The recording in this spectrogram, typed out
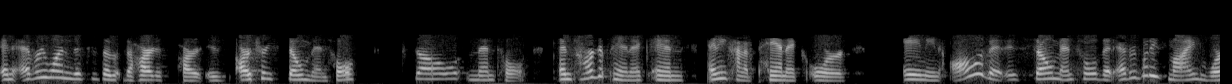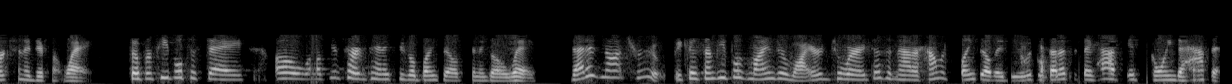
and everyone. This is the the hardest part is archery so mental, so mental, and target panic and any kind of panic or aiming, all of it is so mental that everybody's mind works in a different way. So for people to say, "Oh, well, if you have target panic, you go blank bale, it's going to go away," that is not true because some people's minds are wired to where it doesn't matter how much blank bale they do with the setup that they have, it's going to happen.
